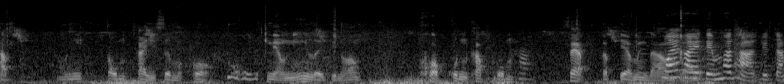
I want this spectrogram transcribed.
ครับวันนี้ต้มไก่เสอมะกอกแนวนี้เลยพี่น้อง ขอบคุณครับผมค่ะแซ่บกับเจียวแมงดา ห้วยไข่เต็มผ้าถาดอยู่จ้ะ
